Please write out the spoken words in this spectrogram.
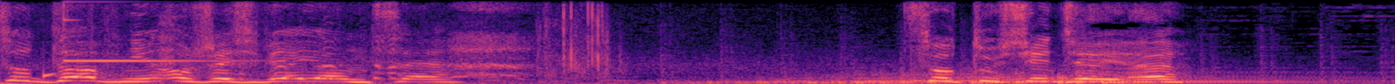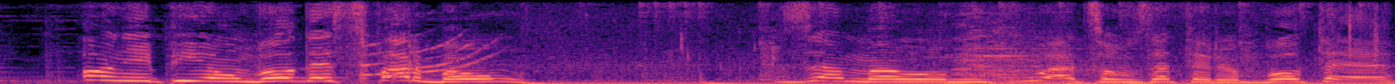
Cudownie orzeźwiające! Co tu się dzieje? Oni piją wodę z farbą! Za mało mi płacą za tę robotę!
